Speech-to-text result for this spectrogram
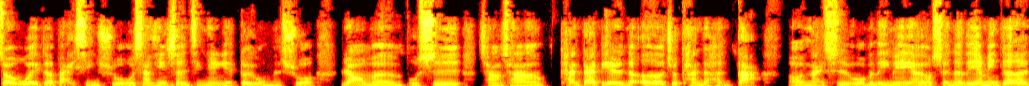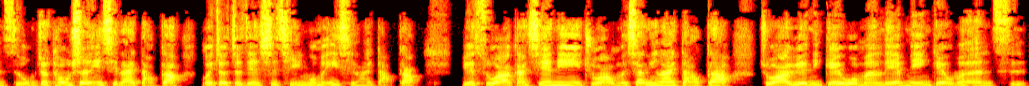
周围的百姓说。我相信神今天也对我们说，让我们不是常常看待别人的恶就看得很大，呃，乃是我们里面要有神的怜悯跟恩慈。我们就同声一起来祷告，为着这件事情，我们一起来祷告。耶稣啊，感谢你，主啊，我们向你来祷告，主啊，愿你给我们怜悯，给我们恩慈。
